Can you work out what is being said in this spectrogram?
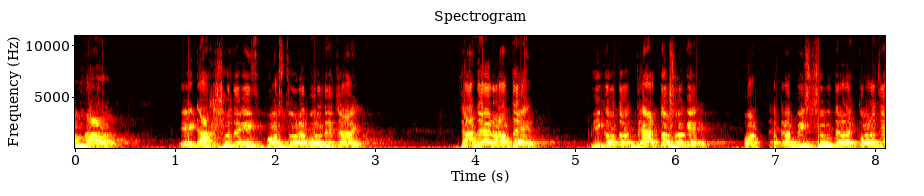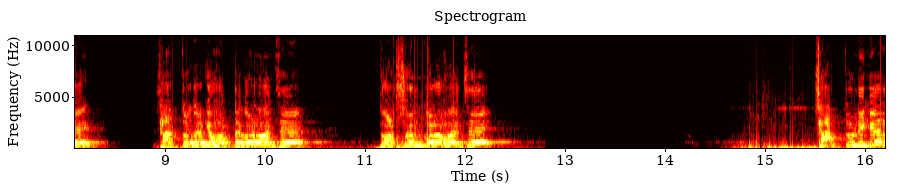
আমরা এই ডাকসু থেকে স্পষ্ট করে বলতে চাই, যাদের হাতে বিগত দেড় দশকে প্রত্যেকটা বিশ্ববিদ্যালয় কলেজে ছাত্রদেরকে হত্যা করা হয়েছে দর্শন করা হয়েছে, ছাত্রলীগের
